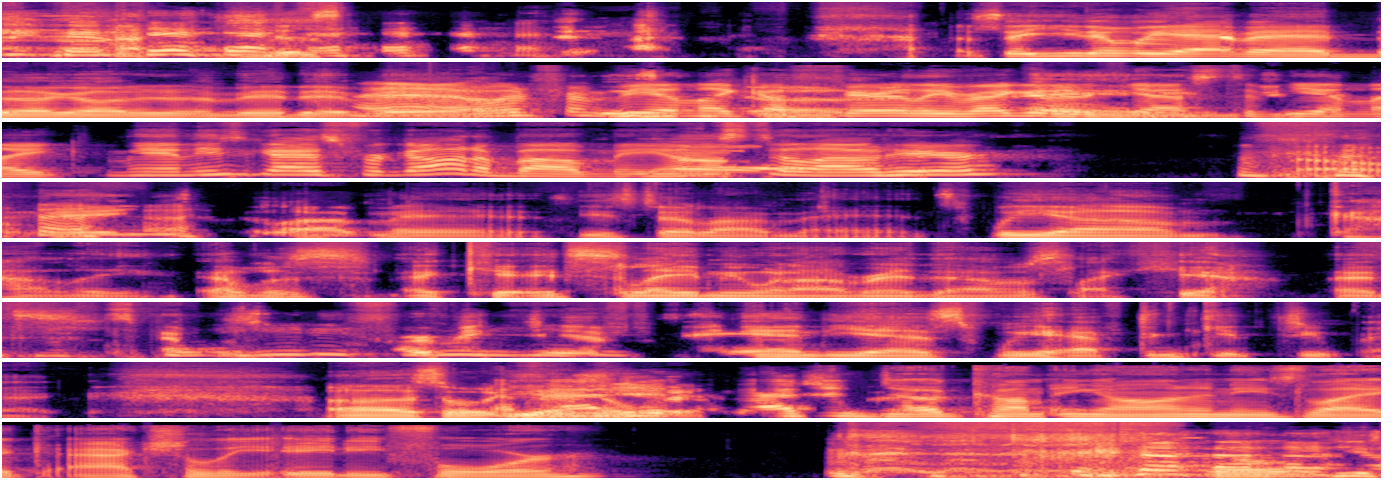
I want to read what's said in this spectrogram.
Just- so you know we haven't had Doug on in a minute, man. Yeah, I went from being like a Uh, fairly regular dang. guest to being like, man, these guys forgot about me. I'm still out here. No, man, you still are man. You still are man. We um golly, that was that kid it slayed me when I read that. I was like, yeah, that's that was perfect years. GIF. And yes, we have to get you back. Uh so yeah, imagine, nobody- imagine Doug coming on and he's like actually 84. Still- he's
